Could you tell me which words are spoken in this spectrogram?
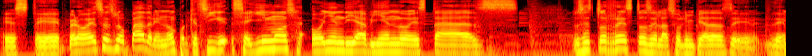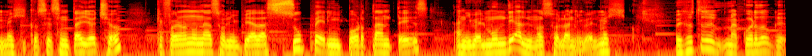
Este, pero eso es lo padre, ¿no? Porque sigue- seguimos hoy en día viendo estas, pues estos restos de las Olimpiadas de, de México 68, que fueron unas Olimpiadas súper importantes a nivel mundial, no solo a nivel México. Pues justo me acuerdo que,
